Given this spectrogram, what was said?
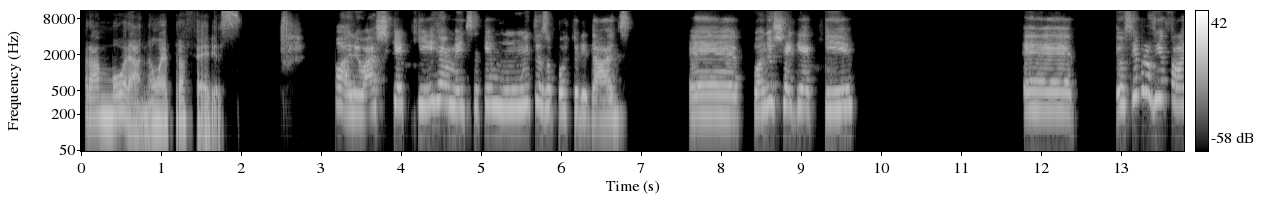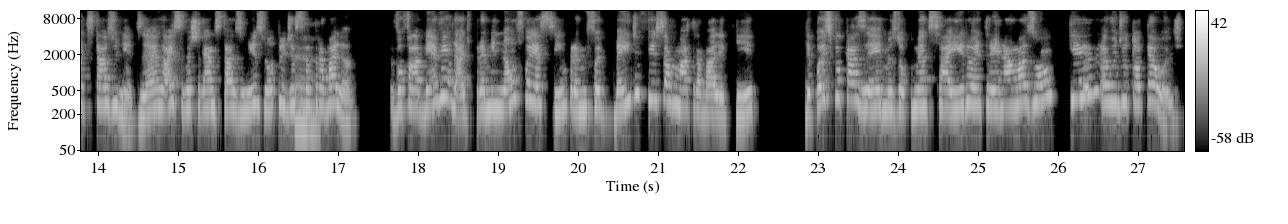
para morar, não é para férias. Olha, eu acho que aqui realmente você tem muitas oportunidades. É, quando eu cheguei aqui, é, eu sempre ouvia falar de Estados Unidos, né? Ah, você vai chegar nos Estados Unidos, no outro dia é. você está trabalhando. Eu vou falar bem a verdade, para mim não foi assim, para mim foi bem difícil arrumar trabalho aqui. Depois que eu casei, meus documentos saíram, eu entrei na Amazon, que é onde eu estou até hoje.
